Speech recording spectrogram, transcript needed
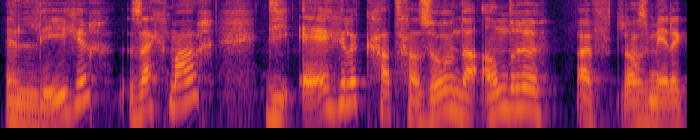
een leger, zeg maar, die eigenlijk gaat gaan zorgen dat andere, of dat ze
